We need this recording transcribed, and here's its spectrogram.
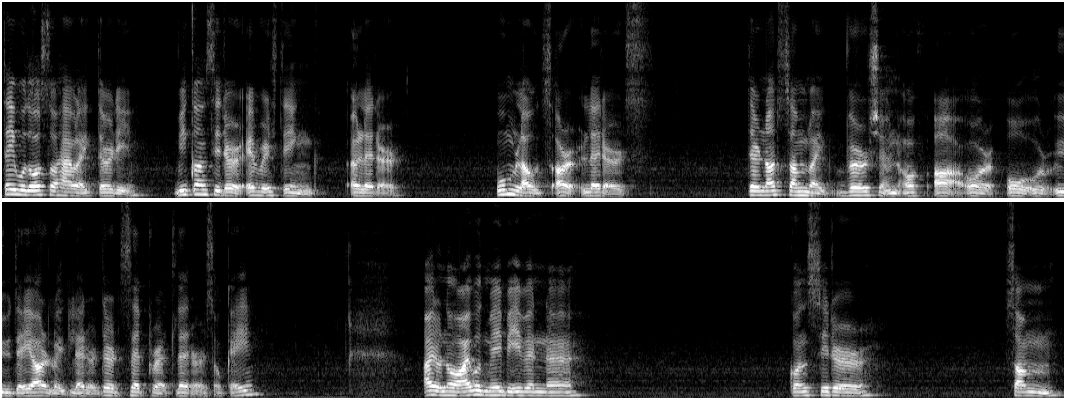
they would also have like 30 we consider everything a letter. Umlauts are letters. They're not some like version of a or o or u. They are like letters. They're separate letters. Okay. I don't know. I would maybe even uh, consider some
